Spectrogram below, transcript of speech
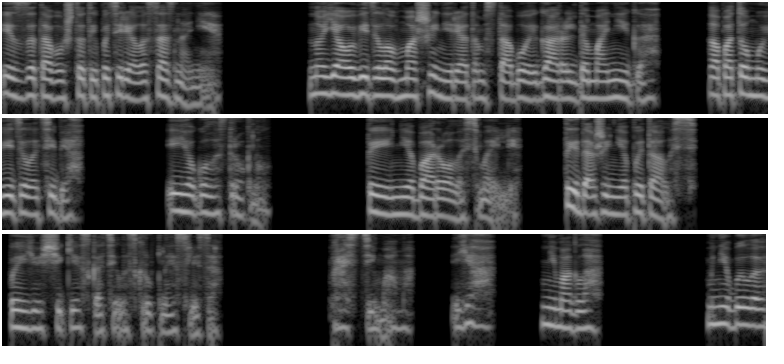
из-за того, что ты потеряла сознание. Но я увидела в машине рядом с тобой Гарольда Манига, а потом увидела тебя». Ее голос дрогнул. «Ты не боролась, Мелли. Ты даже не пыталась. По ее щеке скатилась крупная слеза. «Прости, мама, я не могла. Мне было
